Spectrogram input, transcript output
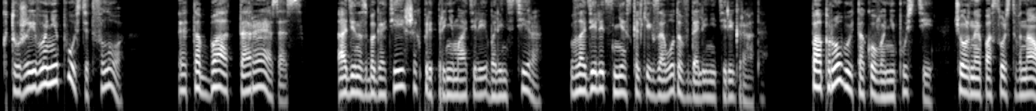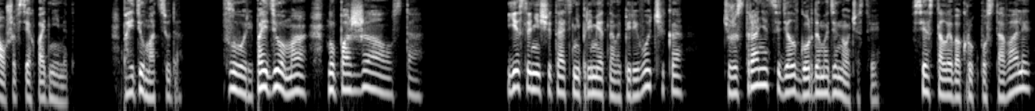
«Кто же его не пустит, Фло? Это Бат Терезас!» один из богатейших предпринимателей Валенстира, владелец нескольких заводов в долине Тереграда. Попробуй такого не пусти, черное посольство на уши всех поднимет. Пойдем отсюда. Флори, пойдем, а? Ну, пожалуйста. Если не считать неприметного переводчика, чужестранец сидел в гордом одиночестве. Все столы вокруг пустовали,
